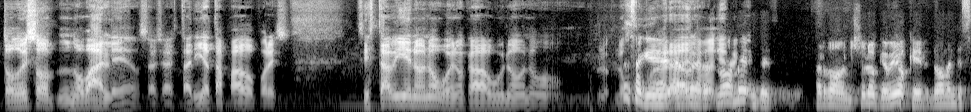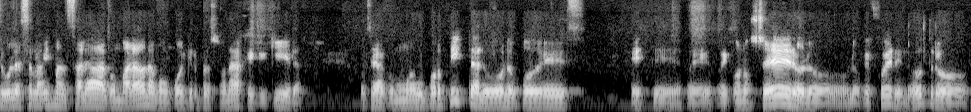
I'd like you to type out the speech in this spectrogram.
todo eso no vale, o sea, ya estaría tapado por eso. Si está bien o no, bueno, cada uno no. Lo, que, a ver, nuevamente, perdón, yo lo que veo es que nuevamente se vuelve a hacer la misma ensalada con Maradona, con cualquier personaje que quiera. O sea, como deportista lo, lo podés este, reconocer o lo, que fuere. Lo otro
